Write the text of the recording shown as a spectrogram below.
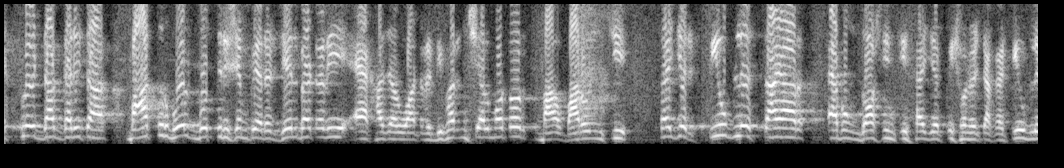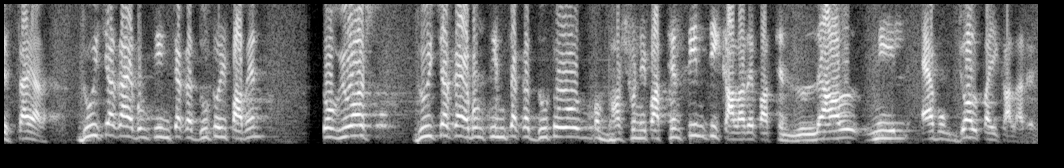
এক্সপ্লোয়েট ডাক গাড়িটা বাহাত্তর ভোল্ট, বত্রিশ এম্পিয়ারের জেল ব্যাটারি, এক হাজার ওয়াটের ডিফারেন্সিয়াল মোটর বা বারো ইঞ্চি সাইজের টিউবলেস টায়ার এবং দশ ইঞ্চি সাইজের পিছনের চাকায় টিউবলেস টায়ার। দুই চাকা এবং তিন চাকা দুটোই পাবেন। তো ভিউয়ার্স দুই চাকা এবং তিন চাকা দুটো ভার্সনই পাচ্ছেন, তিনটি কালারে পাচ্ছেন, লাল, নীল এবং জলপাই কালারের।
